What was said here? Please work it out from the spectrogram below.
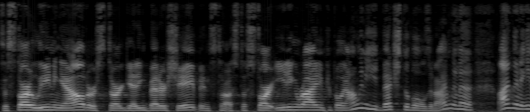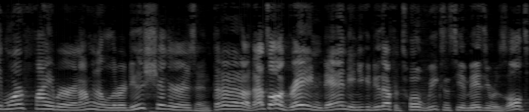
to start leaning out or start getting better shape and to, to start eating right. And people are like i'm going to eat vegetables and i'm going to i'm going to eat more fiber and i'm going to reduce sugars and da da da that's all great and dandy and you can do that for 12 weeks and see amazing results.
